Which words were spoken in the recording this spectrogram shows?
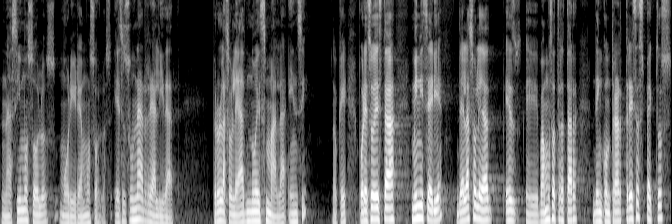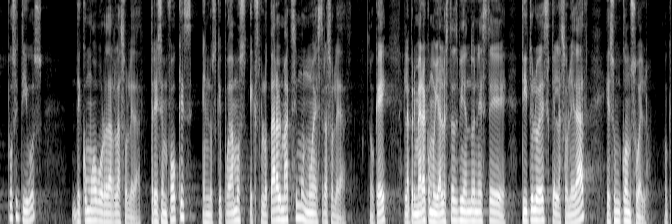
Nacimos solos, moriremos solos. Eso es una realidad. Pero la soledad no es mala en sí. ¿ok? Por eso esta miniserie de la soledad es, eh, vamos a tratar de encontrar tres aspectos positivos de cómo abordar la soledad. Tres enfoques en los que podamos explotar al máximo nuestra soledad. ¿ok? La primera, como ya lo estás viendo en este título, es que la soledad es un consuelo. ¿ok?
